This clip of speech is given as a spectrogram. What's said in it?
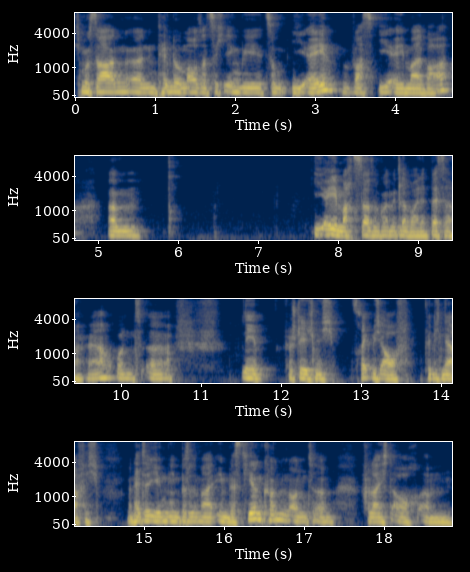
ich muss sagen, äh, Nintendo mausert sich irgendwie zum EA, was EA mal war. Ähm, EA macht es da sogar mittlerweile besser. Ja? Und äh, nee, verstehe ich nicht. Es regt mich auf. Finde ich nervig. Man hätte irgendwie ein bisschen mal investieren können und ähm, vielleicht auch ähm,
